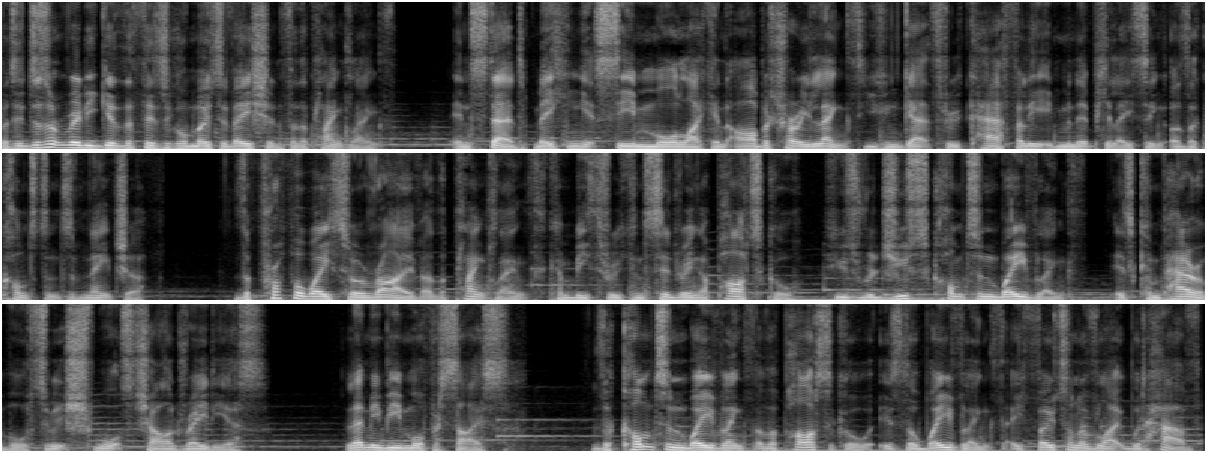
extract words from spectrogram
but it doesn't really give the physical motivation for the Planck length, instead making it seem more like an arbitrary length you can get through carefully manipulating other constants of nature. The proper way to arrive at the Planck length can be through considering a particle whose reduced Compton wavelength is comparable to its Schwarzschild radius. Let me be more precise. The Compton wavelength of a particle is the wavelength a photon of light would have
